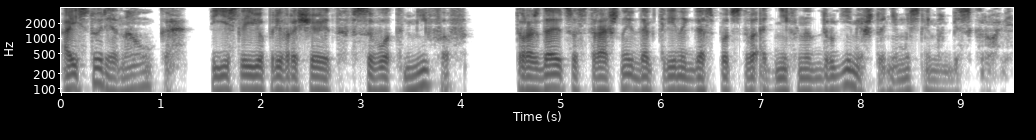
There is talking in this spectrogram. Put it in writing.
А история — наука, и если ее превращают в свод мифов, то рождаются страшные доктрины господства одних над другими, что немыслимо без крови.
